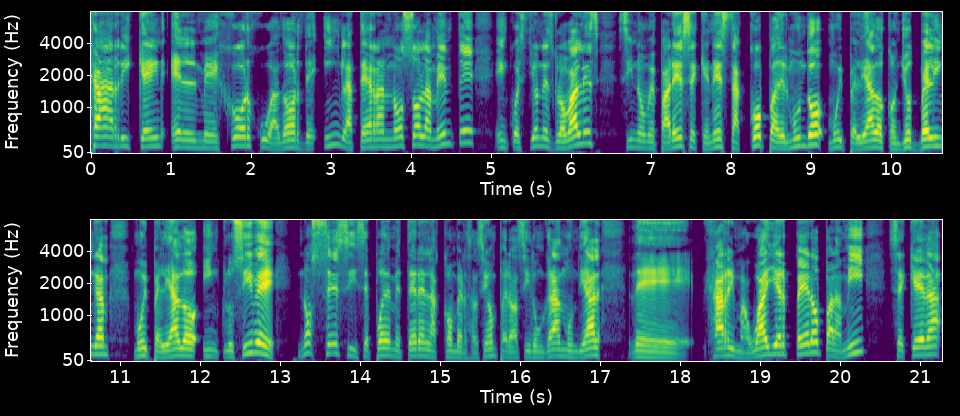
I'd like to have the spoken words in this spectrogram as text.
Harry Kane, el mejor jugador de Inglaterra, no solamente en cuestiones globales, sino me parece que en esta Copa del Mundo, muy peleado con Jude Bellingham, muy peleado inclusive no sé si se puede meter en la conversación, pero ha sido un gran mundial de Harry Maguire, pero para mí se queda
